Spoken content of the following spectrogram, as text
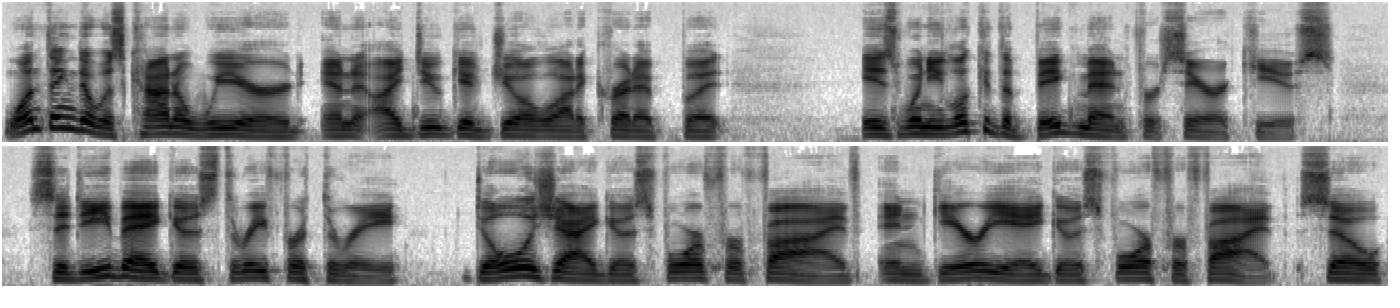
One thing that was kind of weird, and I do give Joe a lot of credit, but is when you look at the big men for Syracuse, Sidibe goes three for three, Dolezaj goes four for five, and Guerrier goes four for five. So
